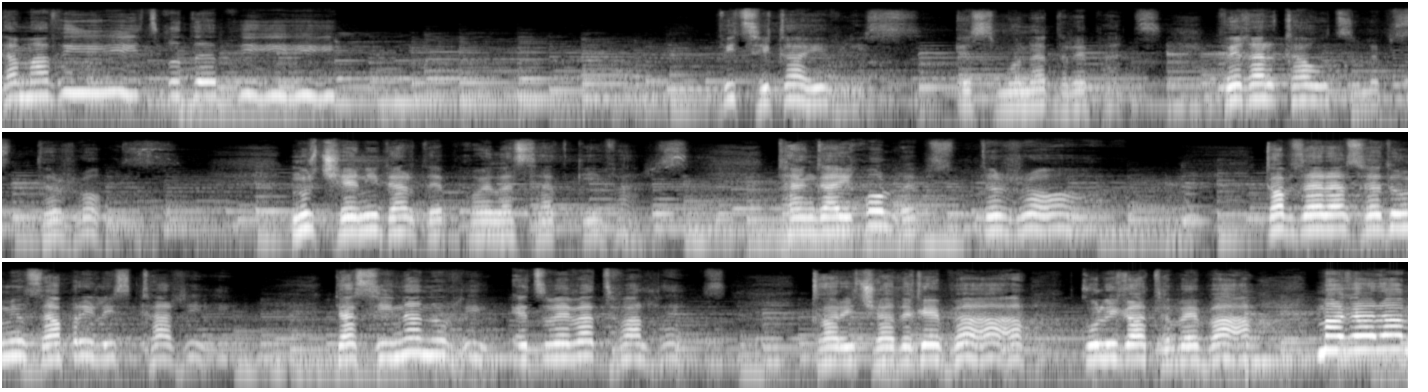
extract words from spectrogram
დამავიწყდები. ვიცი გაივლის ეს მონატრებაც ვეღარ გაუძლებს დროს. ნუ ჩენი დარდებ ყველა სატკივარს თან გაიყოლებს დრო გაბზარას დუმილს აპრილის ქარი და სინანული ეწვევა თვალებს ქარი ჩადგება გული გათბება მაგრამ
